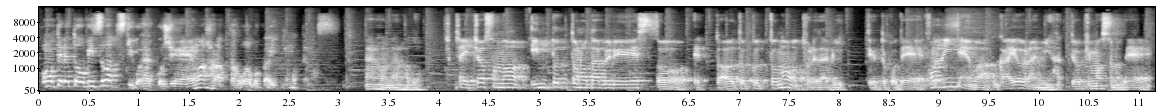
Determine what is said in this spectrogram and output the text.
このテレ東ビズは月550円は払った方が僕はいいと思ってます。なるほど、なるほど。じゃあ一応そのインプットの WS と、えっと、アウトプットのトレダビっていうところで、この2点は概要欄に貼っておきますので、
